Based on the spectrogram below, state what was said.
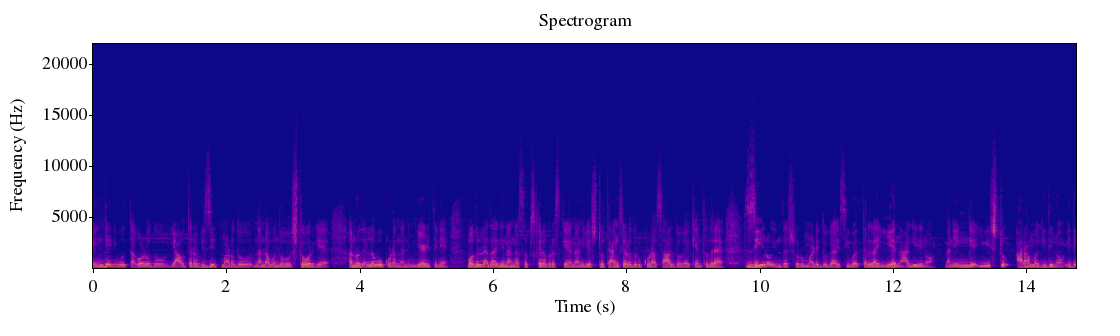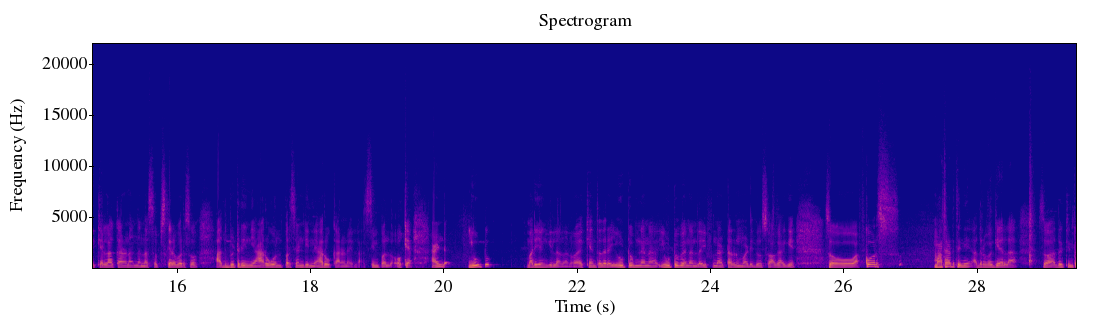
ಹೆಂಗೆ ನೀವು ತಗೊಳ್ಳೋದು, ಯಾವ ಥರ ವಿಸಿಟ್ ಮಾಡೋದು ನನ್ನ ಒಂದು ಸ್ಟೋರ್ಗೆ ಅನ್ನೋದೆಲ್ಲವೂ ಕೂಡ ನಾನು ನಿಮ್ಗೆ ಹೇಳ್ತೀನಿ. ಮೊದಲನೇದಾಗಿ ನನ್ನ ಸಬ್ಸ್ಕ್ರೈಬರ್ಸ್ಗೆ ನನಗೆ ಎಷ್ಟು ಥ್ಯಾಂಕ್ಸ್ ಹೇಳಿದ್ರು ಕೂಡ ಸಾಲದು. ಯಾಕೆಂತಂದರೆ ಝೀರೋಯಿಂದ ಶುರು ಮಾಡಿದ್ದು ಗಾಯ್ಸ್ ಇವತ್ತೆಲ್ಲ ಏನು ಆಗಿದ್ದೀನೋ ನಾನು ಹೆಂಗೆ ಇಷ್ಟು ಆರಾಮಾಗಿದ್ದೀನೋ ಇದಕ್ಕೆಲ್ಲ ಕಾರಣ ನನ್ನ ಸಬ್ಸ್ಕ್ರೈಬರ್ಸು ಅದು ಬಿಟ್ಟರೆ ಇನ್ಯಾರು ಒನ್ ಪರ್ಸೆಂಟ್ ಇನ್ಯಾರೂ ಕಾರಣ ಇಲ್ಲ. ಸಿಂಪಲ್ಲು ಓಕೆ ಆ್ಯಂಡ್ ಯೂಟ್ಯೂಬ್ ಮರೆಯೋಂಗಿಲ್ಲ ನಾನು. ಯಾಕೆಂತಂದರೆ ಯೂಟ್ಯೂಬ್ನ ನಾ ಯೂಟ್ಯೂಬೇ ನನ್ನ ಲೈಫನ್ನ ಟರ್ನ್ ಮಾಡಿದ್ದು. ಸೊ ಹಾಗಾಗಿ ಸೊ ಅಫ್ಕೋರ್ಸ್ ಮಾತಾಡ್ತೀನಿ ಅದ್ರ ಬಗ್ಗೆ ಎಲ್ಲ ಸೊ ಅದಕ್ಕಿಂತ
